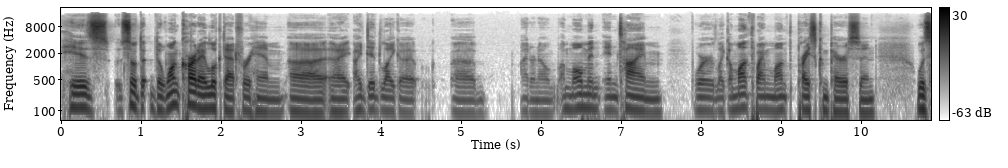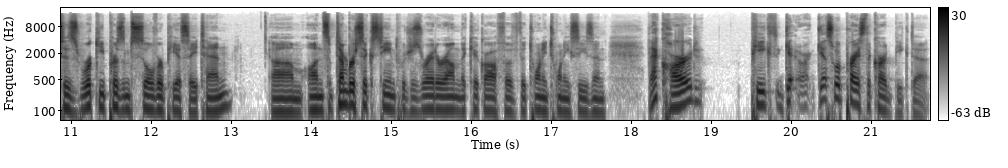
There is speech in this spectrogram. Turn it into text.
his so the, the one card I looked at for him, uh, I, I did like a, uh, I don't know, a moment in time where like a month by month price comparison was his rookie Prism Silver PSA 10 um, on September 16th, which is right around the kickoff of the 2020 season. That card peaked. Guess what price the card peaked at?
